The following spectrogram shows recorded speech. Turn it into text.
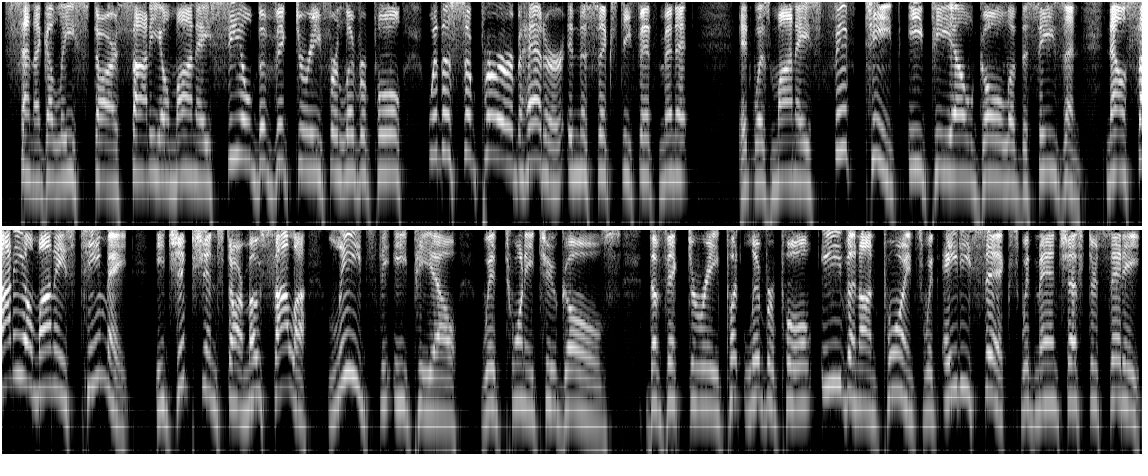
Senegalese star Sadio Mane sealed the victory for Liverpool with a superb header in the 65th minute. It was Mane's 15th EPL goal of the season. Now, Sadio Mane's teammate, Egyptian star Mo Salah, leads the EPL with 22 goals. The victory put Liverpool even on points with 86 with Manchester City.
